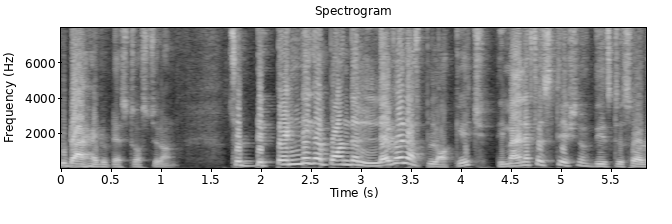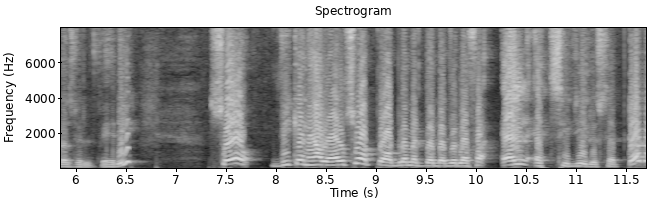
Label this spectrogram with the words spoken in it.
to dihydrotestosterone. So depending upon the level of blockage, the manifestation of these disorders will vary. So we can have also a problem at the level of a LHCG receptor,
